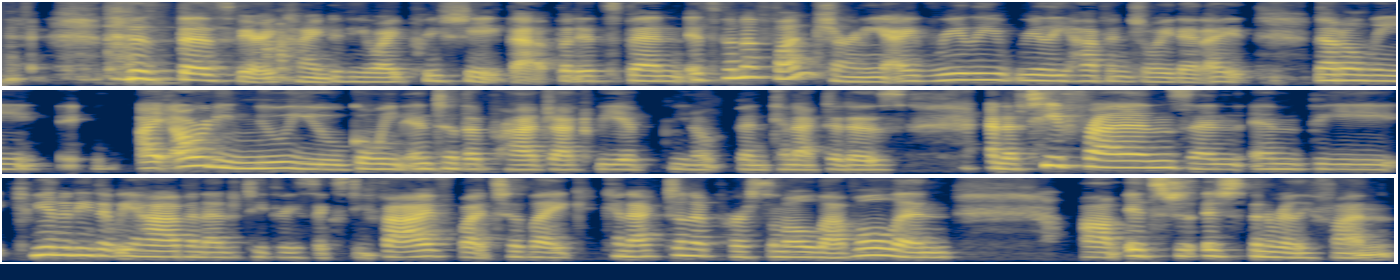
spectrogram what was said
that's, that's very kind of you. I appreciate that. But it's been it's been a fun journey. I really, really have enjoyed it. I not only I already knew you going into the project. We have, you know, been connected as NFT friends and and the community that we have in NFT 365, but to like connect on a personal level and um, it's just it's been really fun.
